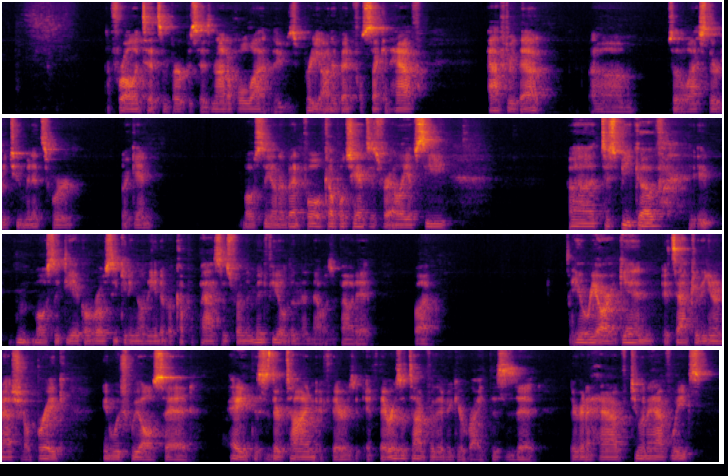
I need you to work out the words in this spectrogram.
For all intents and purposes, not a whole lot. It was a pretty uneventful second half. After that, um, so the last 32 minutes were again mostly uneventful. A couple chances for LAFC uh, to speak of. It, mostly Diego Rossi getting on the end of a couple passes from the midfield, and then that was about it. But here we are again. It's after the international break, in which we all said, "Hey, this is their time. If there's if there is a time for them to get right, this is it. They're going to have two and a half weeks.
